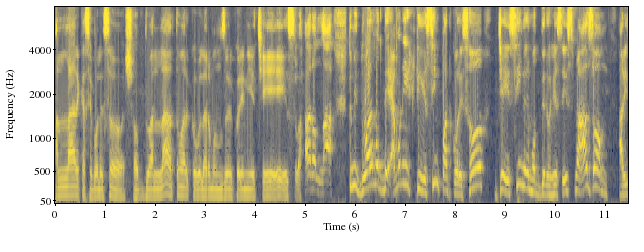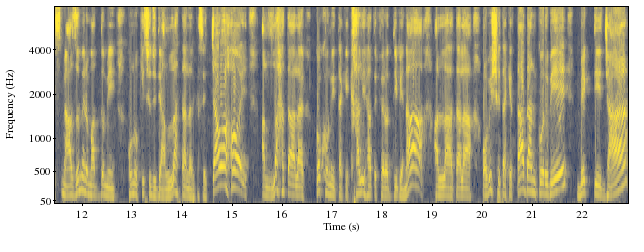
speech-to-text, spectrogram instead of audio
আল্লাহর কাছে বলেছ শব্দ আল্লাহ তোমার কবুলার মঞ্জুর করে নিয়েছে। সুবহানাল্লাহ। তুমি দুয়ার মধ্যে এমন একটি এসিম পাঠ করেছ, যে এসিমের মধ্যে রয়েছে ইসমে আজম। আর ইসমে আজমের মাধ্যমে কোনো কিছু যদি আল্লাহ তালার কাছে চাওয়া হয়, আল্লাহ তাআলা কখনোই তাকে খালি হাতে ফেরত দিবে না। আল্লাহ তাআলা অবশ্যই তাকে তা দান করবে, ব্যক্তি যা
